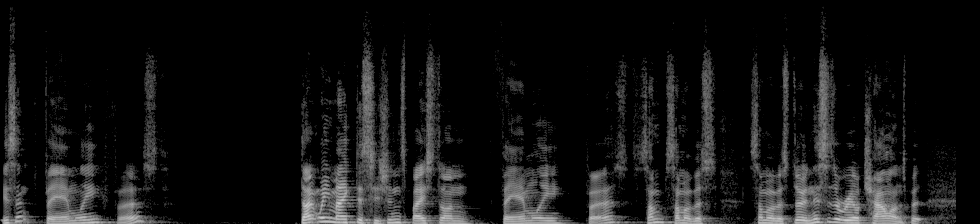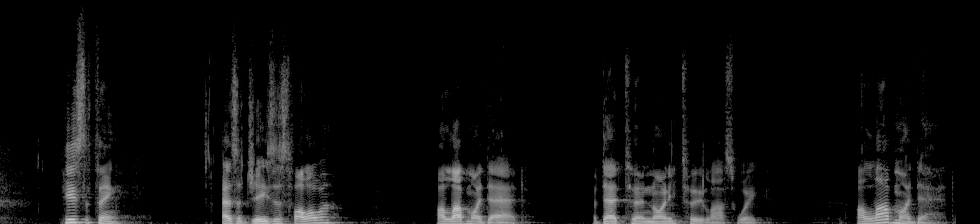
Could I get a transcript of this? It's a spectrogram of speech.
isn't family first? Don't we make decisions based on family first. Some, some, of us, some of us do. And this is a real challenge. But here's the thing as a Jesus follower, I love my dad. My dad turned 92 last week. I love my dad.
